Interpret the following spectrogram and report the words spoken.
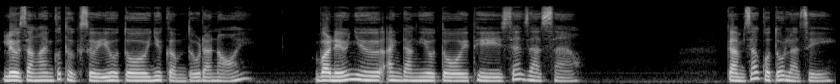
Liệu rằng anh có thực sự yêu tôi như cầm Tú đã nói? Và nếu như anh đang yêu tôi thì sẽ ra sao? Cảm giác của tôi là gì?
